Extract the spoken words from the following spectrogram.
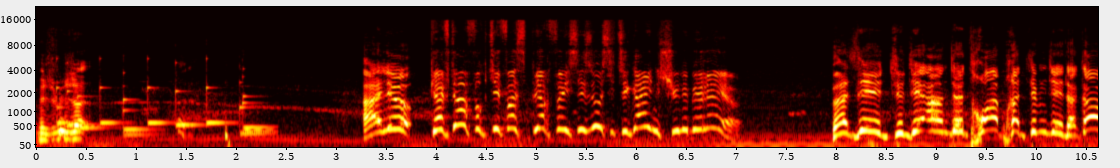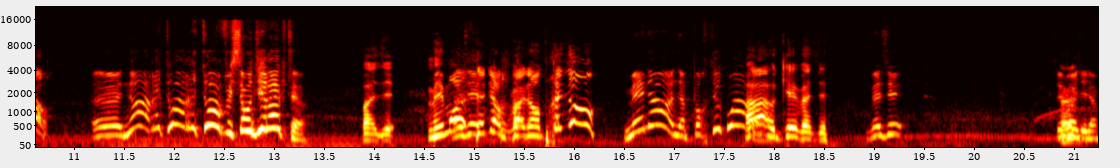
Mais je veux ja- Allô Kafta, faut que tu fasses pierre, feuille, ciseaux. Si tu gagnes, je suis libéré. Vas-y, tu dis 1, 2, 3, après tu me dis, d'accord? Euh, non, arrête-toi, arrête-toi, on fait ça en direct. Vas-y. Mais moi, c'est-à-dire, je vais aller en prison Mais non, n'importe quoi. Ah, ok, vas-y. Vas-y. C'est moi, il est là.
